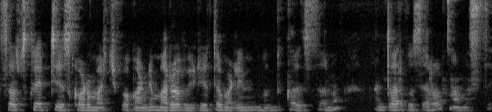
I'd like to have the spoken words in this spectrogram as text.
సబ్స్క్రైబ్ చేసుకోవడం మర్చిపోకండి. మరో వీడియోతో మళ్ళీ ముందు కలుస్తాను. అంతవరకు సెలవు. నమస్తే.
